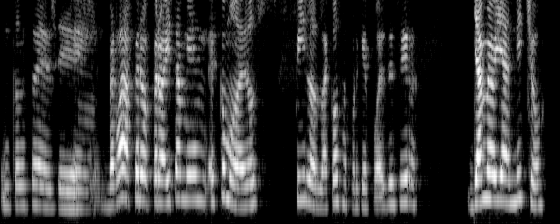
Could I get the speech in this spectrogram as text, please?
Entonces, eh, ¿verdad? Pero, pero ahí también es como de dos filos la cosa, porque puedes decir, ya me habían dicho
